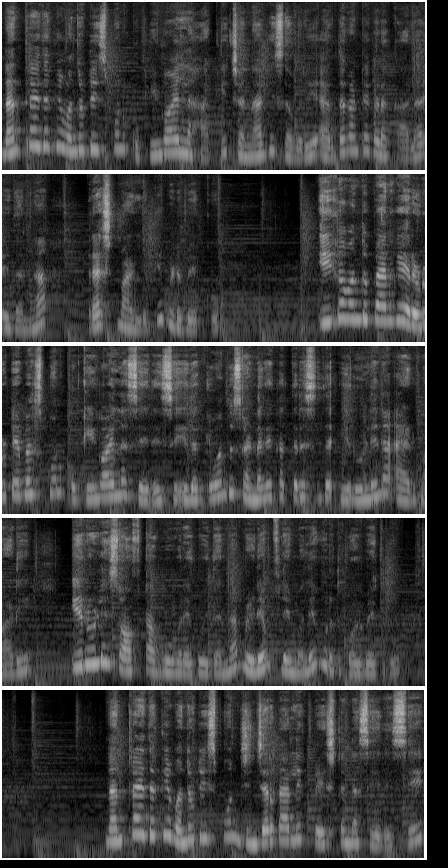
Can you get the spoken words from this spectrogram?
ನಂತರ ಇದಕ್ಕೆ ಒಂದು ಟೀ ಸ್ಪೂನ್ ಕುಕ್ಕಿಂಗ್ ಆಯಿಲ್ನ ಹಾಕಿ ಚೆನ್ನಾಗಿ ಸವರಿ ಅರ್ಧ ಗಂಟೆಗಳ ಕಾಲ ಇದನ್ನು ರೆಸ್ಟ್ ಮಾಡಲಿಕ್ಕೆ ಬಿಡಬೇಕು. ಈಗ ಒಂದು ಪ್ಯಾನ್ಗೆ ಎರಡು ಟೇಬಲ್ ಸ್ಪೂನ್ ಕುಕ್ಕಿಂಗ್ ಆಯಿಲ್ನ ಸೇರಿಸಿ ಇದಕ್ಕೆ ಒಂದು ಸಣ್ಣಗೆ ಕತ್ತರಿಸಿದ ಈರುಳ್ಳಿನ ಆ್ಯಡ್ ಮಾಡಿ ಈರುಳ್ಳಿ ಸಾಫ್ಟ್ ಆಗುವವರೆಗೂ ಇದನ್ನು ಮೀಡಿಯಂ ಫ್ಲೇಮಲ್ಲಿ ಹುರಿದುಕೊಳ್ಬೇಕು. ನಂತರ ಇದಕ್ಕೆ ಒಂದು ಟೀ ಸ್ಪೂನ್ ಜಿಂಜರ್ ಗಾರ್ಲಿಕ್ ಪೇಸ್ಟನ್ನು ಸೇರಿಸಿ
